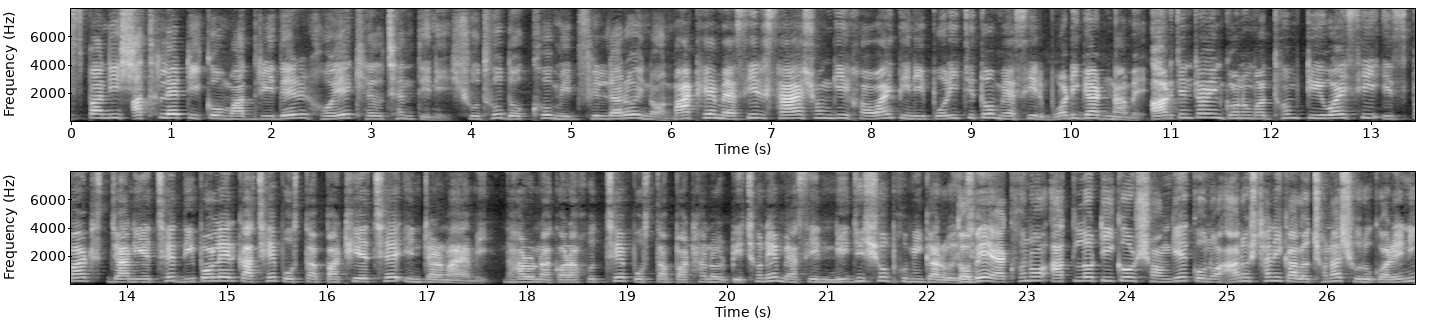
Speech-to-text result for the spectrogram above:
স্প্যানিশ আথলেটিকো মাদ্রিদের হয়ে খেলছেন তিনি। শুধু দক্ষ মিডফিল্ডারই নন। মাঠে মেসির ছায়াসঙ্গী হওয়ায় তিনি পরিচিত মেসির বডিগার্ড নামে। আর্জেন্টাইন গণমাধ্যম টিওয়াইসি স্পার্টস জানিয়েছে দিপলের কাছে প্রস্তাব পাঠিয়েছে ইন্টার মায়ামি। ধারণা করা হচ্ছে প্রস্তাব পাঠানোর পিছনে মেসির নিজস্ব ভূমিকা রয়েছে। তবে এখনও আতলেটিকোর সঙ্গে কোনো আনুষ্ঠানিক আলোচনা শুরু করেনি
